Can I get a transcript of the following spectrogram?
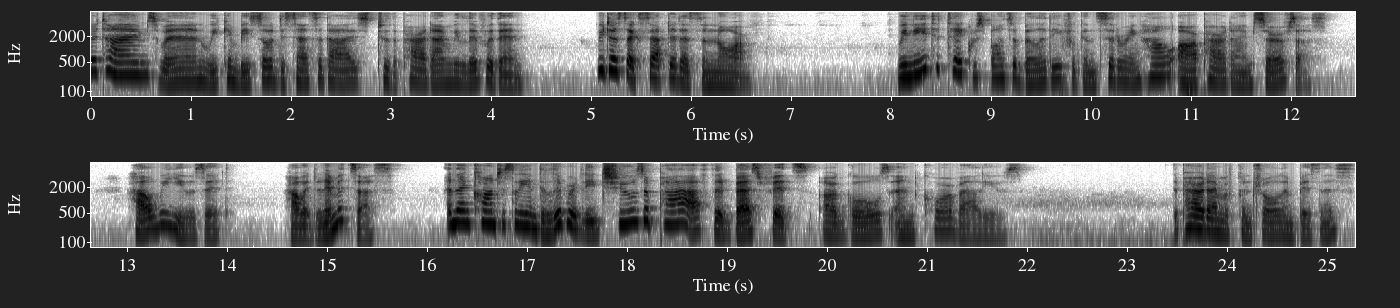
There are times when we can be so desensitized to the paradigm we live within, we just accept it as the norm. We need to take responsibility for considering how our paradigm serves us, how we use it, how it limits us, and then consciously and deliberately choose a path that best fits our goals and core values. The paradigm of control in business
